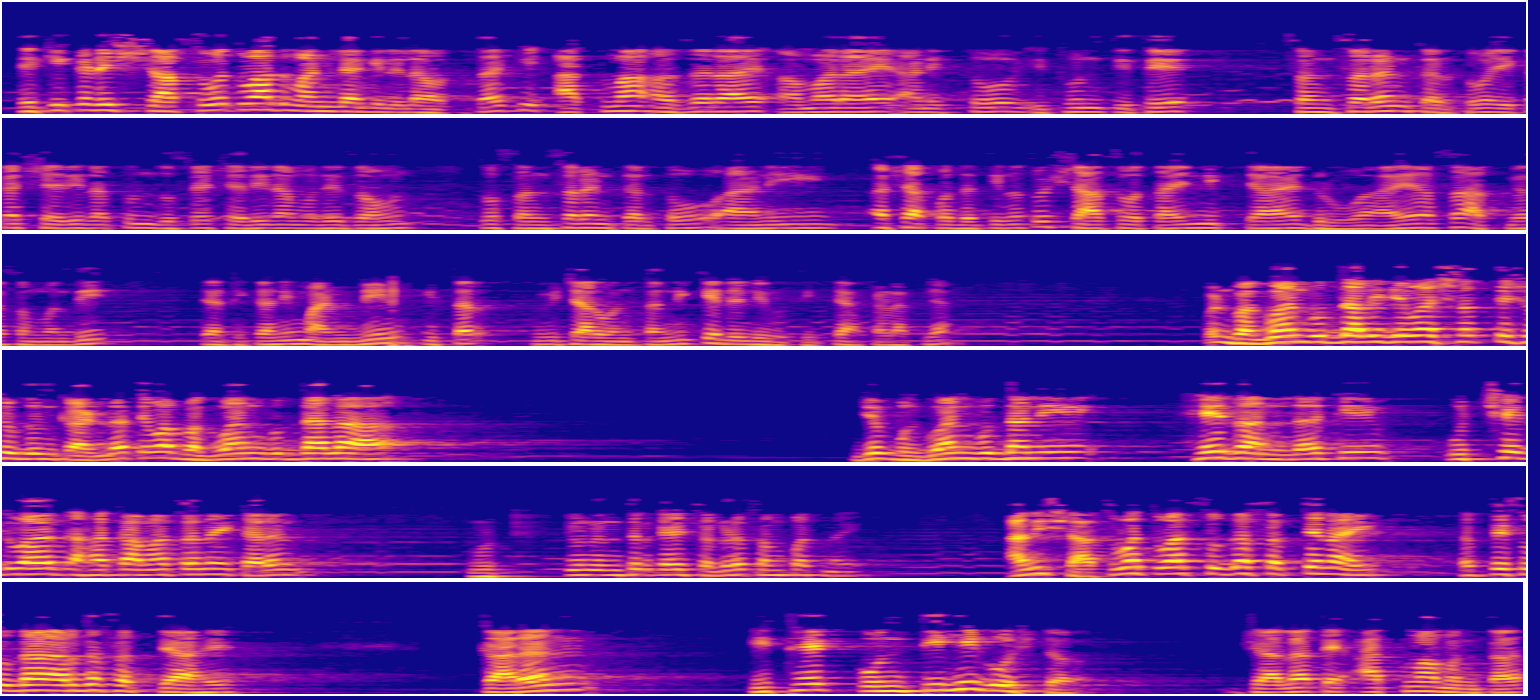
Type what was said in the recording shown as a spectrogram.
एकीकडे शाश्वतवाद मांडला गेलेला होता की आत्मा अजर आहे अमर आहे आणि तो इथून तिथे संसरण करतो एका शरीरातून दुसऱ्या शरीरामध्ये जाऊन तो संसरण करतो आणि अशा पद्धतीनं तो शाश्वत आहे नित्य आहे ध्रुव आहे असं आत्म्यासंबंधी त्या ठिकाणी मांडणी इतर विचारवंतांनी केलेली होती त्या काळातल्या. पण भगवान बुद्धाला जेव्हा सत्य शोधून काढलं तेव्हा भगवान बुद्धाला जे भगवान बुद्धांनी हे जाणलं की उच्छेदवाद हा कामाचा नाही कारण मृत्यूनंतर काही सगळं संपत नाही. आणि शाश्वतवाद सुद्धा सत्य नाही तर ते सुद्धा अर्धसत्य आहे. कारण इथे कोणतीही गोष्ट ज्याला ते आत्मा म्हणतात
